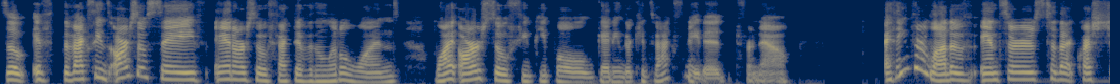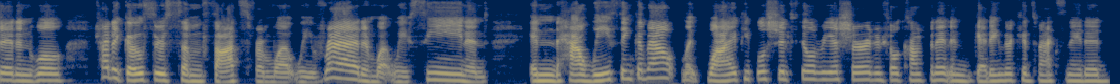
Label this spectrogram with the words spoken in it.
So, if the vaccines are so safe and are so effective in the little ones, why are so few people getting their kids vaccinated for now? I think there are a lot of answers to that question, and we'll try to go through some thoughts from what we've read and what we've seen and and how we think about like why people should feel reassured and feel confident in getting their kids vaccinated.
